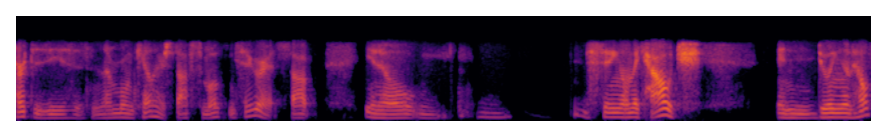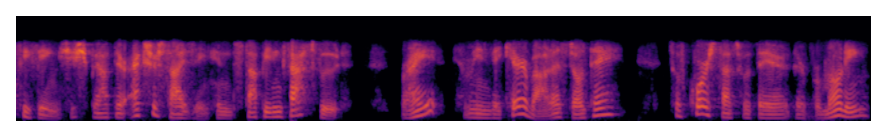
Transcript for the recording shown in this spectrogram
heart disease is the number one killer. Stop smoking cigarettes. Stop, you know, sitting on the couch and doing unhealthy things. You should be out there exercising and stop eating fast food, right? I mean, they care about us, don't they? So of course that's what they're they're promoting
